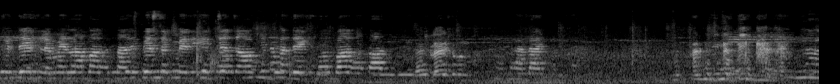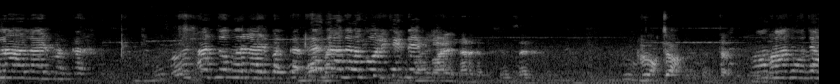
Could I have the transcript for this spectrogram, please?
ये देख ले मैं ना बात बता रही फिर तक मेरी इज़्ज़त जाओगी ना मैं देख बात बता दूँगी लाइट बंद लाइट बंद कर ना लाइट बंद कर आज तो लाइट बंद कर ऐसा अगर गोली फिर देख ले खराब हो गया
